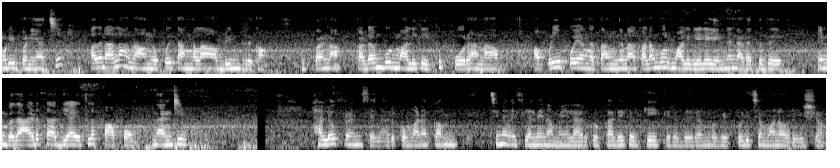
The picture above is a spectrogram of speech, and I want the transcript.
முடிவு பண்ணியாச்சு. அதனால் அவன் அங்கே போய் தங்கலாம் அப்படின்ட்டு இருக்கான். இப்போ நான் கடம்பூர் மாளிகைக்கு போகிறானா அப்படியே போய் அங்கே தங்கினா கடம்பூர் மாளிகையில் என்ன நடக்குது என்பதை அடுத்த அத்தியாயத்தில் பார்ப்போம். நன்றி. ஹலோ ஃப்ரெண்ட்ஸ் எல்லாருக்கும் வணக்கம். சின்ன வயசுலேருந்தே நம்ம எல்லாருக்கும் கதைகள் கேட்குறது ரொம்பவே பிடிச்சமான ஒரு விஷயம்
